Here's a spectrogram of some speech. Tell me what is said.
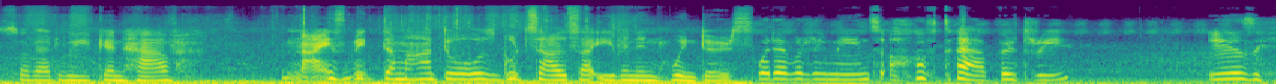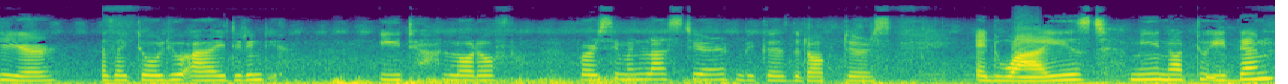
so that we can have nice big tomatoes good salsa even in winters. Whatever remains of the apple tree is here. As i told you i didn't eat a lot of persimmon last year because the doctors advised me not to eat them.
